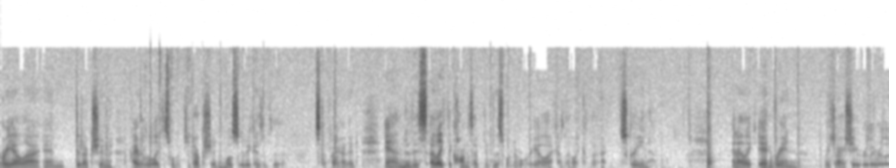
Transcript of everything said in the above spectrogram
Oriella, and Deduction. I really like this one of Deduction, mostly because of the stuff I added. And this, I like the concept of this one of Oriella because I like the screen. And I like, and Rin, which I actually really, really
